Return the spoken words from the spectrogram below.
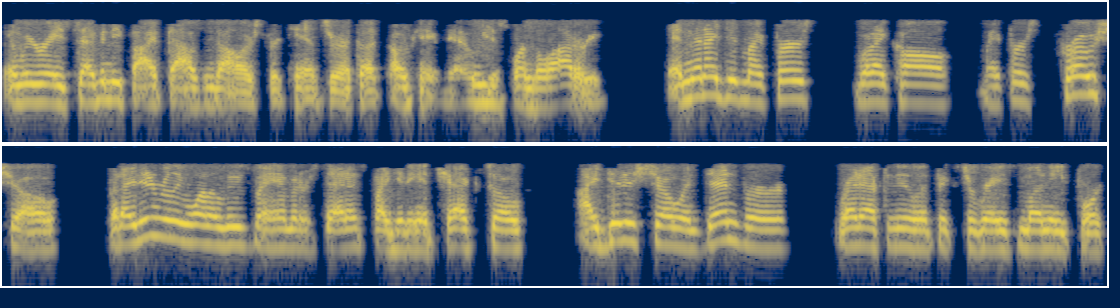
and we raised $75,000 for cancer. I thought, okay, man, we just won the lottery. And then I did my first, what I call my first pro show, but I didn't really want to lose my amateur status by getting a check. So I did a show in Denver right after the Olympics to raise money for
